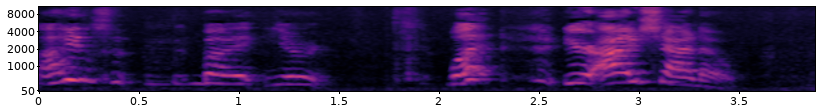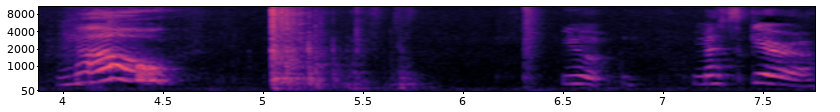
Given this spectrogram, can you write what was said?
I, but your, what? Your eyeshadow. No! You know, mascara.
